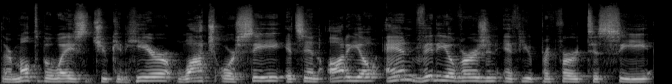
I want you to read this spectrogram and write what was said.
There are multiple ways that you can hear, watch, or see. It's in audio and video version if you prefer to see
